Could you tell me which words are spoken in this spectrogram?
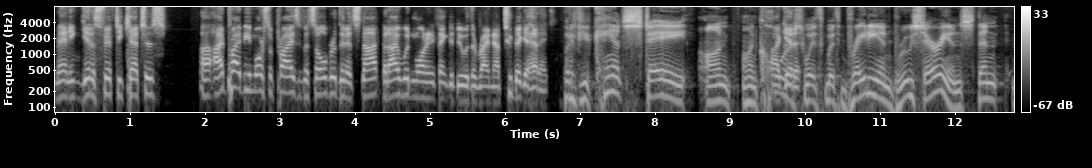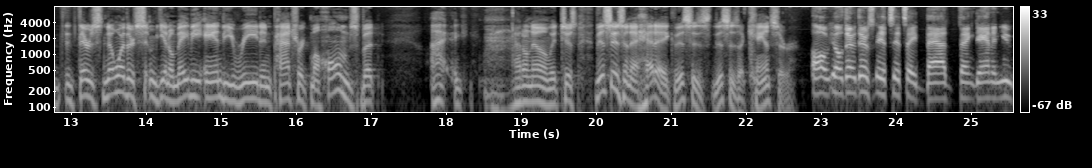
man, he can get us 50 catches. Uh, I'd probably be more surprised if it's over than it's not, but I wouldn't want anything to do with it right now. Too big a headache. But if you can't stay on on course with with Brady and Bruce Arians, then there's no other. You know, maybe Andy Reid and Patrick Mahomes, but I I don't know. It just this isn't a headache. This is this is a cancer. Oh, you know, there, there's it's it's a bad thing, Dan. And you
